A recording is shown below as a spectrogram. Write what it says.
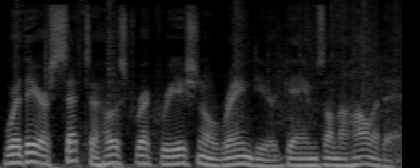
where they are set to host recreational reindeer games on the holiday.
